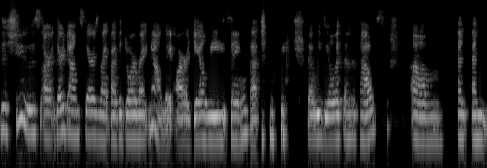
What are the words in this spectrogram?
the shoes are they're downstairs right by the door right now. They are a daily thing that we, that we deal with in this house. Um, and and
